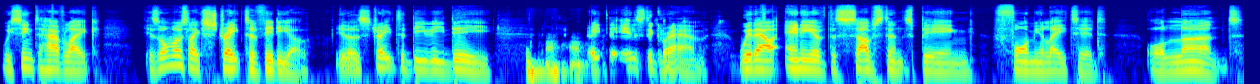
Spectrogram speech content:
We seem to have like it's almost like straight to video, you know, straight to DVD, mm-hmm. straight to Instagram without any of the substance being formulated or learned,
